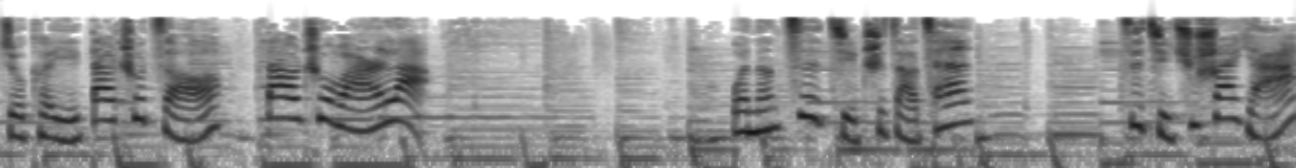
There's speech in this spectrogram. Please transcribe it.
就可以到处走。到处玩啦！我能自己吃早餐，自己去刷牙，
